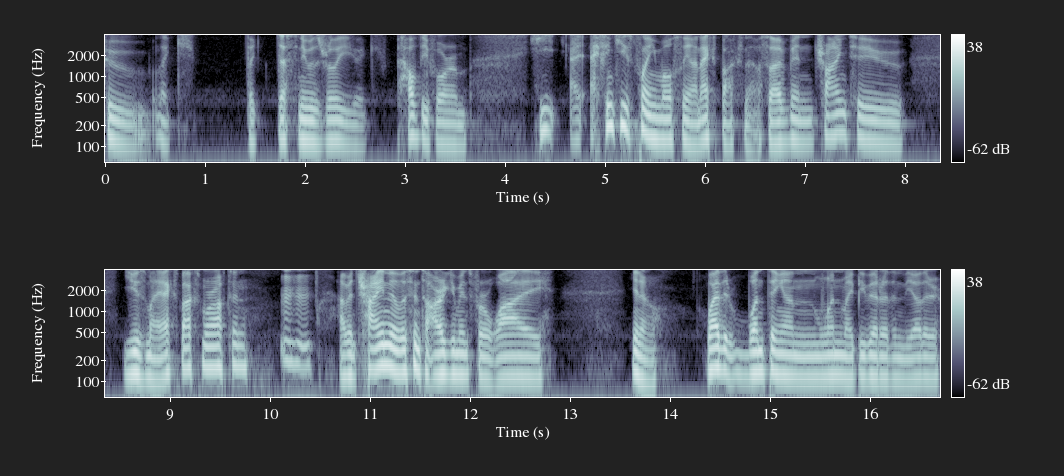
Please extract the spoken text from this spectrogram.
who like like Destiny was really like healthy for him. He I, I think he's playing mostly on Xbox now. So I've been trying to use my Xbox more often. hmm I've been trying to listen to arguments for why, you know, why the one thing on one might be better than the other.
